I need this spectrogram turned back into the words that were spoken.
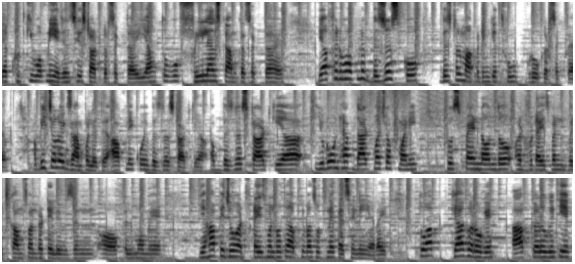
या खुद की वो अपनी एजेंसी स्टार्ट कर सकता है, या तो वो फ्रीलांस काम कर सकता है, या फिर वो अपने बिज़नेस को डिजिटल मार्केटिंग के थ्रू ग्रो कर सकता है। अभी चलो एग्जांपल लेते हैं। आपने कोई बिज़नेस स्टार्ट किया। अब बिज़नेस स्टार्ट किया you don't have that much of money to spend on the advertisement which comes on the television और फ़िल्मों में। यहाँ पे जो एडवर्टाइजमेंट होते हैं, आपके पास उतने पैसे नहीं है राइट तो आप क्या करोगे? आप करोगे कि एक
